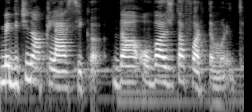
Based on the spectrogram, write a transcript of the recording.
medicina clasică, dar o va ajuta foarte mult.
